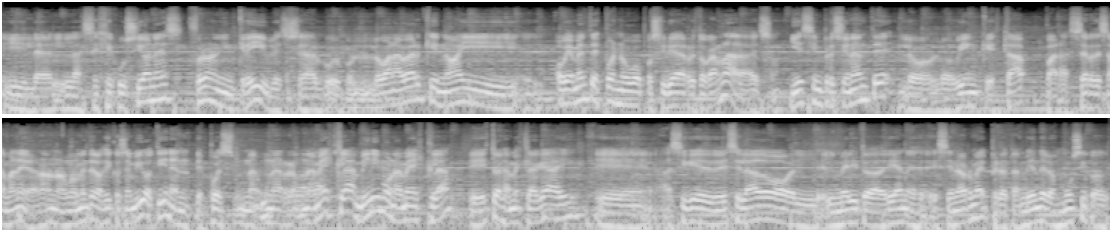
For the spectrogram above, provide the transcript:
y la- las ejecuciones fueron increíbles. O sea, lo van a ver que no hay. Obviamente, después no hubo posibilidad de retocar nada de eso. Y es impresionante lo, lo bien que está para hacer de esa manera. ¿no? Normalmente los discos en vivo tienen después una, una- una mezcla, mínimo una mezcla. Eh, esto es la mezcla que hay. Eh, así que de ese lado, el, el mérito de Adrián es, es enorme, pero también de los músicos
